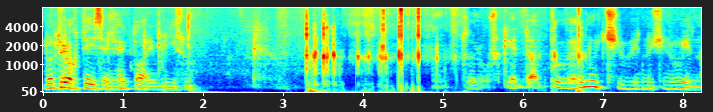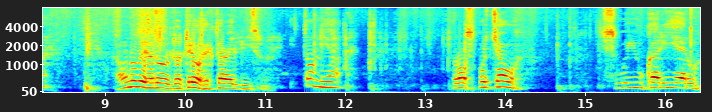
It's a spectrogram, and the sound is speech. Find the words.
до 3000 гектарів лісу. Трошки дат повернуть, чи видно, чи не видно. А воно вигоріло до 3 гектарів лісу. І там я розпочав свою кар'єру.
